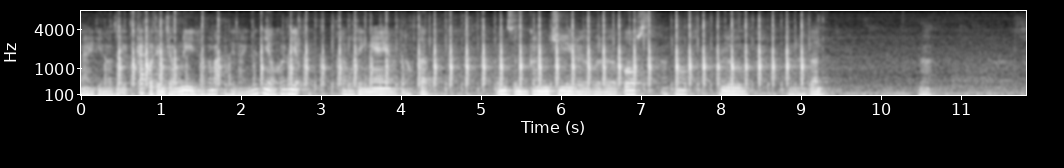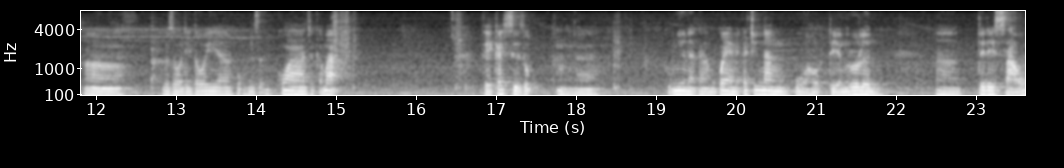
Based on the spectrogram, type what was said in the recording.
này thì nó sẽ cắt vào tiếng trống đi cho các bạn có thể đánh rất nhiều các điệu ta có thể nghe và học tập. Johnson Country R Pops Pop Blue vân. À, vừa rồi thì tôi ờ, cũng hướng dẫn qua cho các bạn về cách sử dụng uh, cũng như là làm quen với các chức năng của hộp tiếng Roland à, uh, TD6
